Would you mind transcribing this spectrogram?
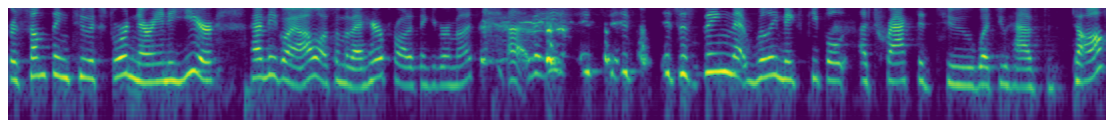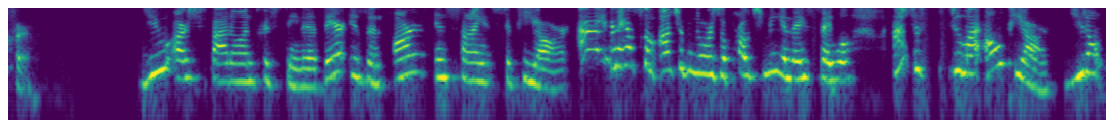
for something too extraordinary in a year, had me going, I want some of that hair product. Thank you very much. Uh, it, it's, it's, it's a thing that really makes people attracted to what you have to, to offer. You are spot on, Christina. There is an art and science to PR. I even have some entrepreneurs approach me and they say, Well, I'll just do my own PR. You don't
